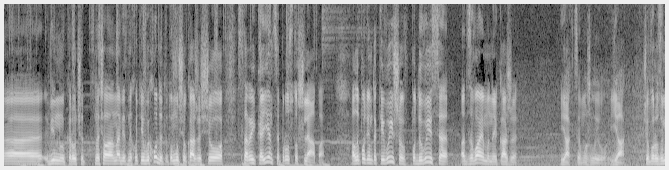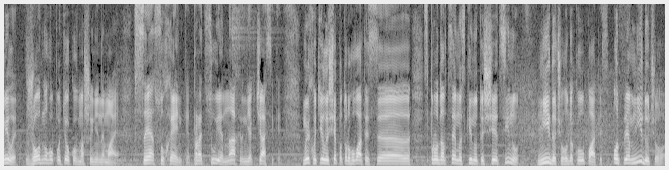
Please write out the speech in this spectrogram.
Е, він коротше, спочатку навіть не хотів виходити, тому що каже, що старий каєн це просто шляпа. Але потім таки вийшов, подивився, відзиває мене і каже: як це можливо? Як? Щоб ви розуміли, жодного потьоку в машині немає. Все сухеньке, працює нахрен як часики. Ми хотіли ще поторгуватись е, з продавцем скинути ще ціну. Ні до чого доколупатись. От прям ні до чого.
